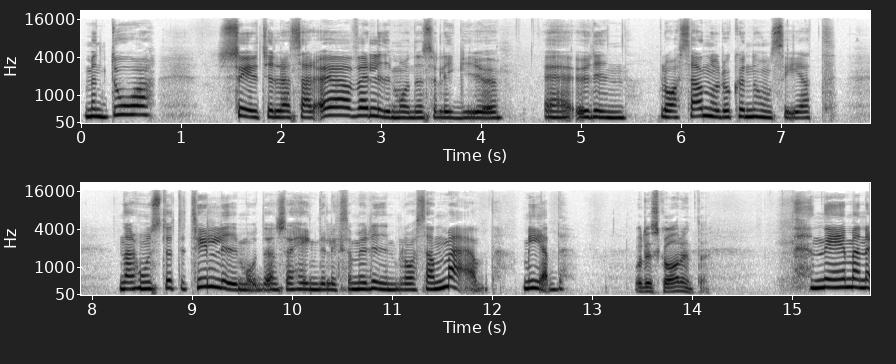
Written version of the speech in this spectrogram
Men då så är det tydligen att så här, över livmodern så ligger ju eh, urinblåsan och då kunde hon se att när hon stötte till livmodern så hängde liksom urinblåsan med. med. Och det ska det inte? Nej, men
